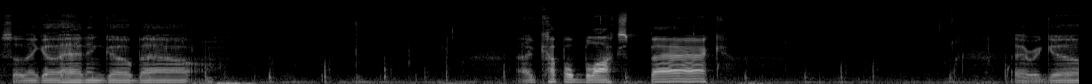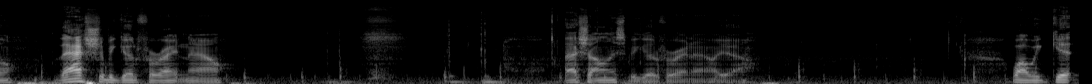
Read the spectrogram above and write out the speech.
So let me go ahead and go about a couple blocks back. There we go. That should be good for right now. That should honestly be good for right now, yeah. While we get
